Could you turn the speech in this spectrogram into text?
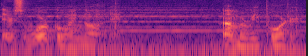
There's a war going on, and I'm a reporter.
